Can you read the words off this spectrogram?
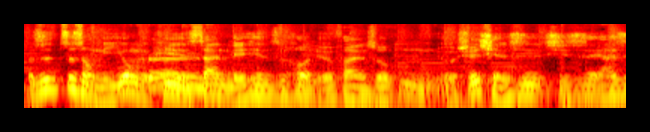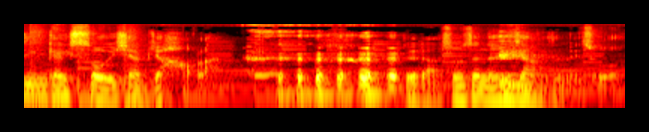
可是自从你用了 PS 三连线之后，你会发现说，嗯，有些钱是其实还是应该收一下比较好啦。对的，说真的是这样子，没错。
